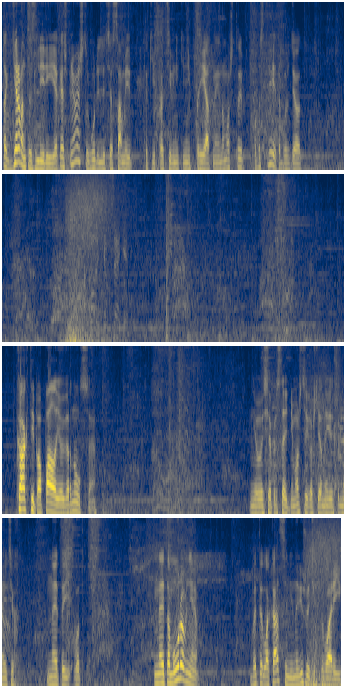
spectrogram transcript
Так, Гервант из Лирии. Я, конечно, понимаю, что Гули для тебя самые такие противники неприятные. Но, может, ты побыстрее это будешь делать. Как ты попал? Я увернулся. Не, вы себе представить не можете, как я на, их, на этих... На этой вот... На этом уровне, в этой локации ненавижу этих тварей.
